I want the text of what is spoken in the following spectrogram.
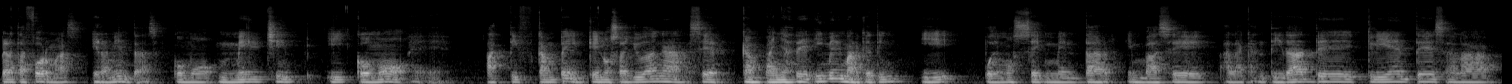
plataformas, herramientas como MailChimp y como eh, Active Campaign que nos ayudan a hacer campañas de email marketing y podemos segmentar en base a la cantidad de clientes, a la,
